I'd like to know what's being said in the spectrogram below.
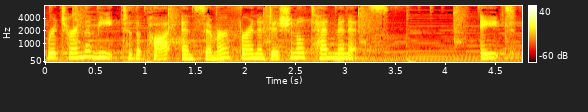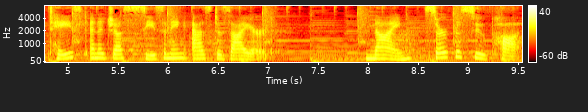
Return the meat to the pot and simmer for an additional 10 minutes. 8. Taste and adjust seasoning as desired. 9. Serve the soup hot.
